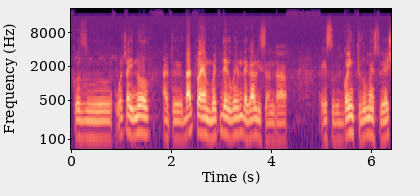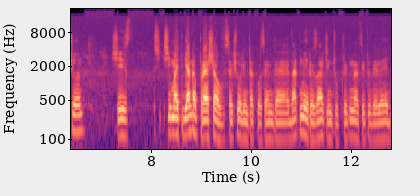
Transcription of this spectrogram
Because uh, what I know at uh, that time when the, when the girl is under is going through menstruation, she's she, she might be under pressure of sexual intercourse, and uh, that may result into pregnancy to the lady.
